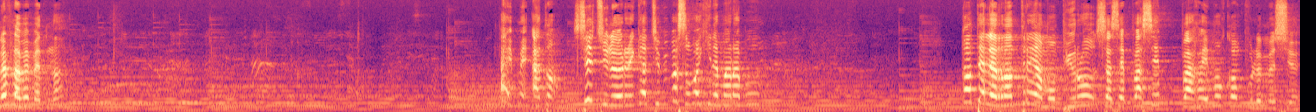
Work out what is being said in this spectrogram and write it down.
Lève la main maintenant. mais attends, si tu le regardes, tu ne peux pas savoir qu'il est marabout. Quand elle est rentrée à mon bureau, ça s'est passé pareillement comme pour le monsieur.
